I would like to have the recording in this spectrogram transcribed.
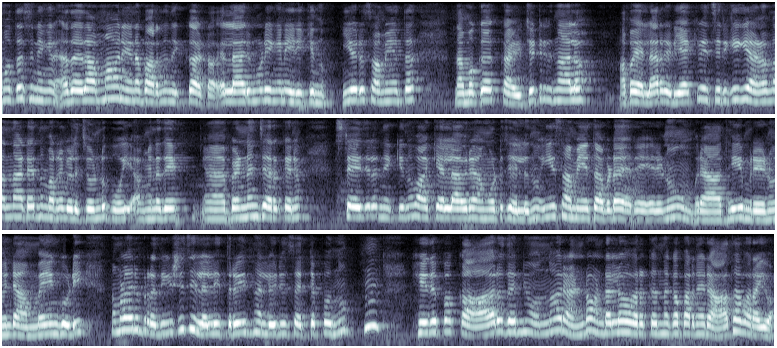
മുത്തശ്ശനിങ്ങനെ അതായത് അമ്മാവനിങ്ങനെ പറഞ്ഞ് നിൽക്കുക കേട്ടോ. എല്ലാവരും കൂടി ഇങ്ങനെ ഇരിക്കുന്നു. ഈ ഒരു സമയത്ത് നമുക്ക് കഴിച്ചിട്ടിരുന്നാലോ? അപ്പോൾ എല്ലാം റെഡിയാക്കി വെച്ചിരിക്കുകയാണ്. വന്നാട്ടെ എന്ന് പറഞ്ഞ് വിളിച്ചുകൊണ്ട് പോയി. അങ്ങനത്തെ പെണ്ണും ചെറുക്കനും സ്റ്റേജിൽ നിൽക്കുന്നു ബാക്കി എല്ലാവരും അങ്ങോട്ട് ചെല്ലുന്നു. ഈ സമയത്ത് അവിടെ രേണുവും രാധയും രേണുവിന്റെ അമ്മയും കൂടി നമ്മളാരും പ്രതീക്ഷിച്ചില്ലല്ലോ. ഇത്രയും നല്ലൊരു സെറ്റപ്പ് ഒന്നും. ഇതിപ്പോൾ കാറ് തന്നെ ഒന്നോ രണ്ടോ ഉണ്ടല്ലോ അവർക്കെന്നൊക്കെ പറഞ്ഞ് രാധ പറയുക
